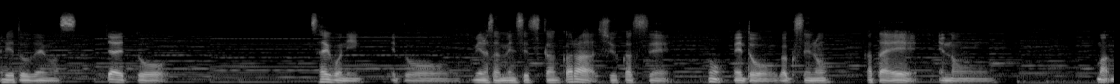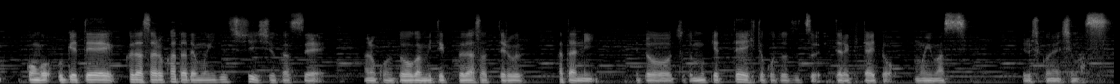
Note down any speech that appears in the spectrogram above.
ありがとうございます。じゃあ、えっと、最後に、えっと、皆さん面接官から就活生の、えっと、学生の方へ、あの、まあ、今後受けてくださる方でもいいですし、就活生、あの、この動画見てくださってる方に、えっと、ちょっと向けて一言ずついただきたいと思います。よろしくお願いします。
